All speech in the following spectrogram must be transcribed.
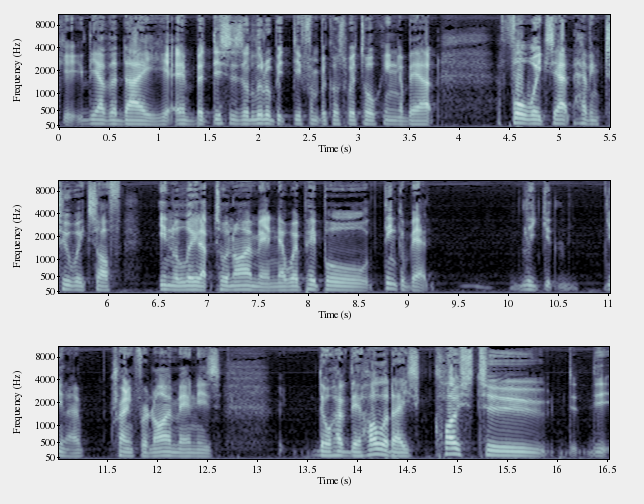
the other day, eh, but this is a little bit different because we're talking about four weeks out, having two weeks off in the lead up to an Ironman. Now, where people think about, you know, training for an Ironman is they'll have their holidays close to the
